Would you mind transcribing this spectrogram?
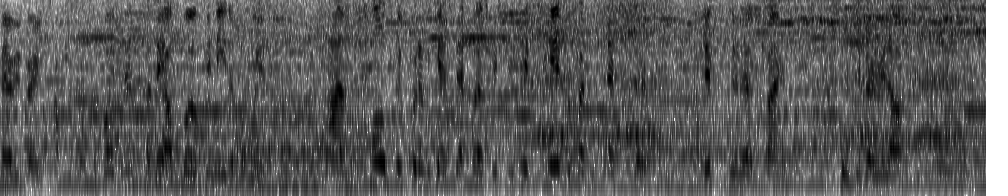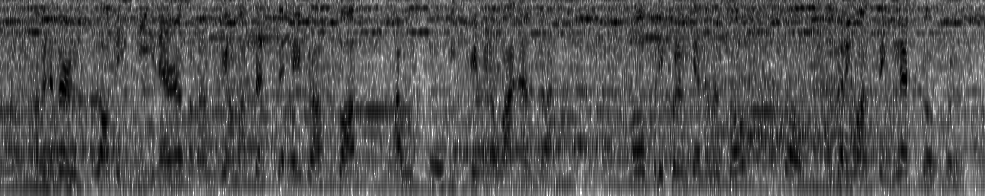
very, very tough result for both of them because they are both in need of a win. I'm hoping Fulham gets their first victory this year because it's necessary. Listen to the fans talking very loud. I'm in a very lovely seating area, so I'm going to be on my best behaviour, but I will still be screaming a white and black. Hopefully Fulham get the result. So, there's only one thing. Let's go Fulham.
